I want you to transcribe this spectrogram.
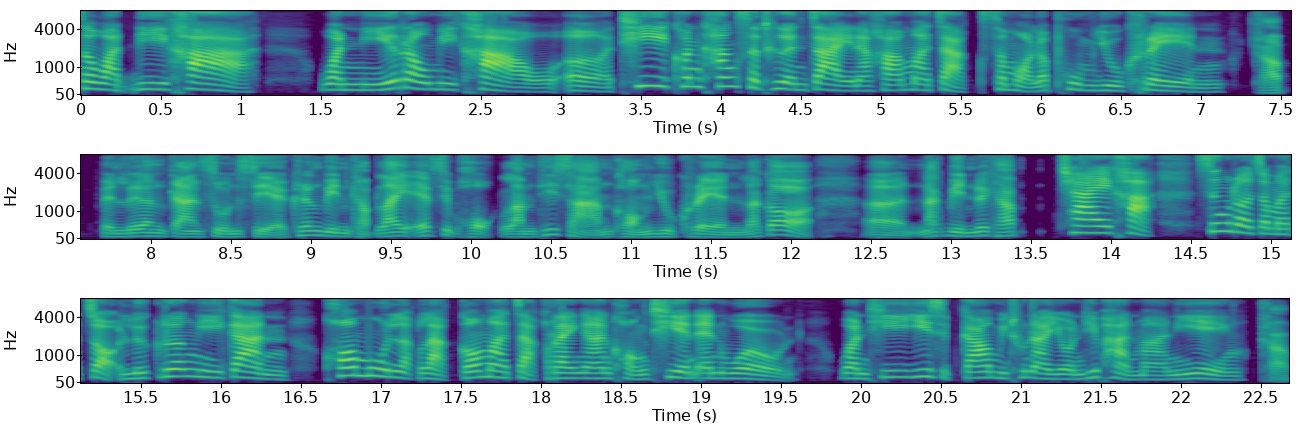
สวัสดีค่ะ วันนี้เรามีข่าวเอ่อที่ค่อนข้างสะเทือนใจนะคะ มาจากสมรภูมิยูเครน ครับ เป็นเรื่องการสูญเสียเครื่องบินขับไล่ F-16 ลำที่ 3 ของยูเครน แล้วก็เอ่อนักบินด้วยครับ ใช่ค่ะ ซึ่งเราจะมาเจาะลึกเรื่องนี้กัน ข้อมูลหลักๆ ก็มาจากรายงานของ TNN World วันที่ 29 มิถุนายนที่ผ่านมานี่เอง ครับ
